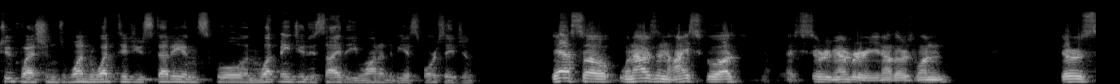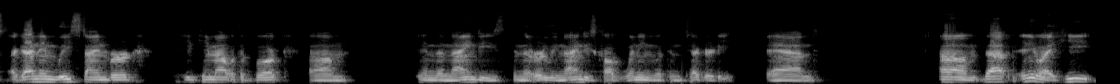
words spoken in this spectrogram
two questions. One, what did you study in school, and what made you decide that you wanted to be a sports agent? Yeah, so when I was in high school, I, I still remember, you know, there was one, there was a guy named Leigh Steinberg. He came out with a book um, in the 90s, in the early 90s called Winning with Integrity. And um, that, anyway, he,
